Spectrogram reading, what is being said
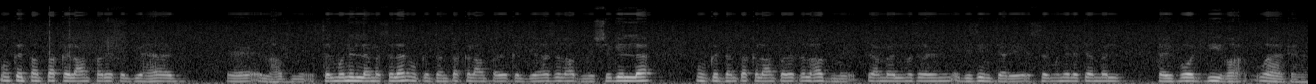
ممكن تنتقل عن طريق الجهاز آه، الهضمي. السلمونيلا مثلا ممكن تنتقل عن طريق الجهاز الهضمي. الشجلة ممكن تنتقل عن طريق الهضمي. تعمل مثلا dysentery السلمونيلا تعمل typhoid fever وهكذا.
